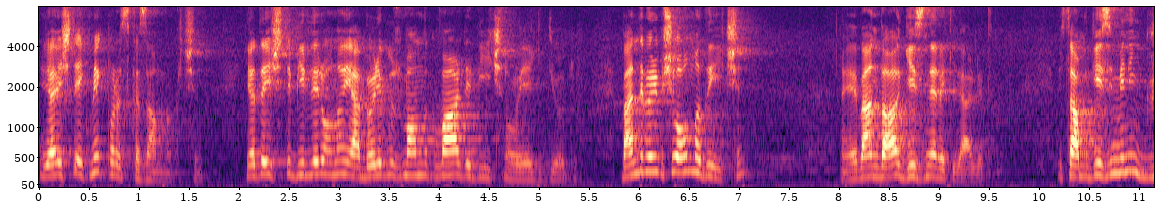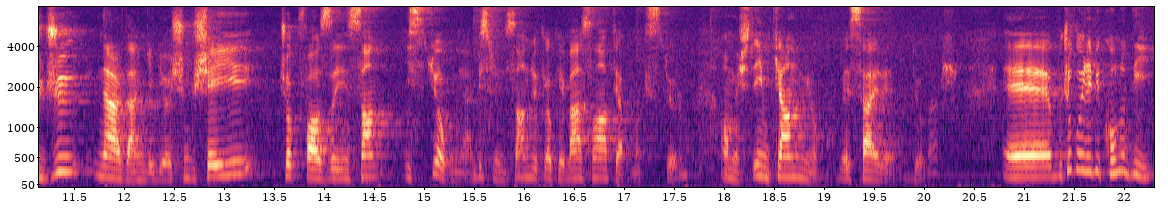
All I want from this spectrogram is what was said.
ya işte ekmek parası kazanmak için ya da işte birileri ona ya böyle bir uzmanlık var dediği için oraya gidiyordu. Ben de böyle bir şey olmadığı için e, ben daha gezinerek ilerledim. E tamam gezinmenin gücü nereden geliyor? Çünkü şeyi çok fazla insan istiyor bunu yani. Bir sürü insan diyor ki okey ben sanat yapmak istiyorum ama işte imkanım yok vesaire diyorlar. E, bu çok öyle bir konu değil.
